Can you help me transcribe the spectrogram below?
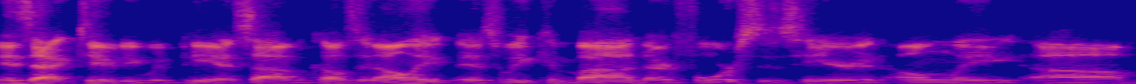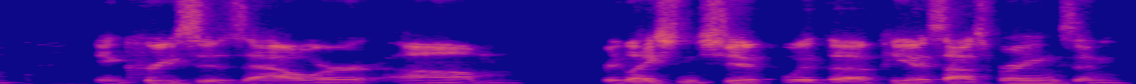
his activity with PSI because it only as we combined our forces here, it only um, increases our um, relationship with uh, PSI Springs. And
